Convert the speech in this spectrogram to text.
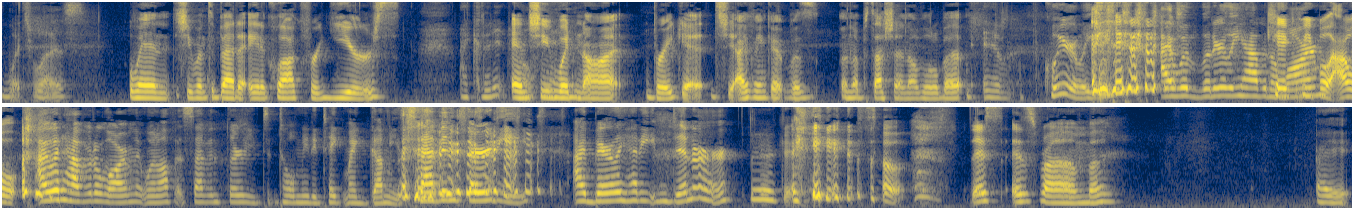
Which was when she went to bed at eight o'clock for years I couldn't. and she it. would not break it. She I think it was an obsession a little bit. Eh, clearly, I would literally have an Kick alarm. people out. I would have an alarm that went off at seven thirty. Told me to take my gummies. Seven thirty. I barely had eaten dinner. Okay, so this is from I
